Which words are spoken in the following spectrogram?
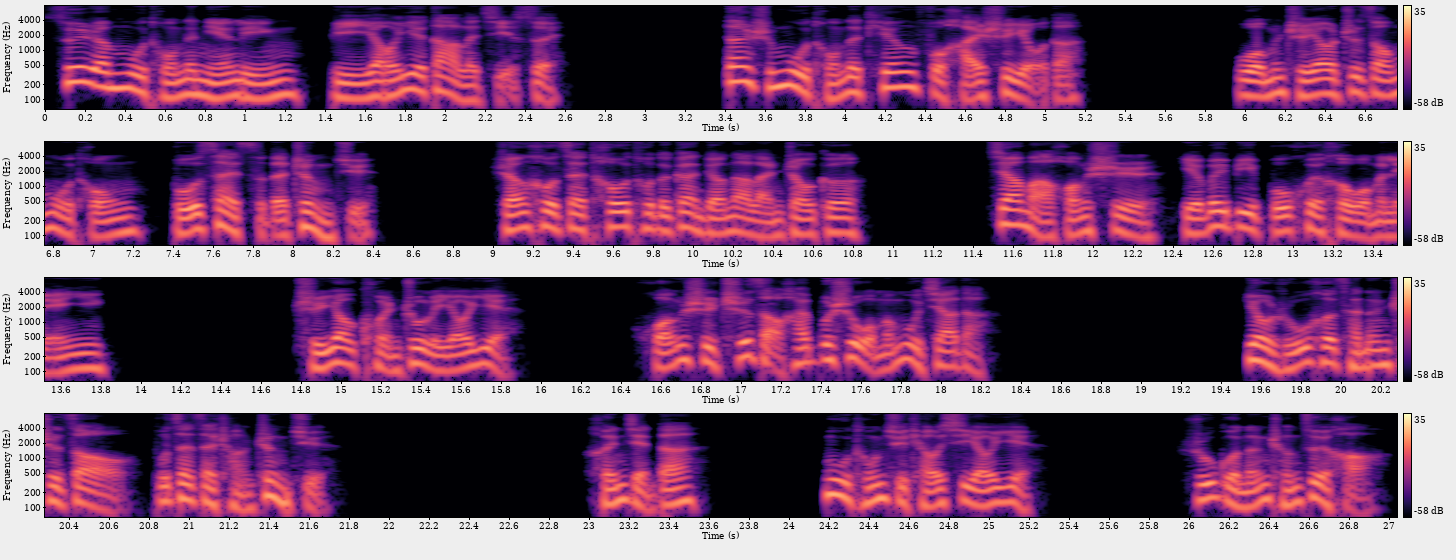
虽然牧童的年龄比妖夜大了几岁。但是牧童的天赋还是有的，我们只要制造牧童不在此的证据，然后再偷偷的干掉纳兰朝歌，加马皇室也未必不会和我们联姻。只要捆住了妖夜，皇室迟早还不是我们穆家的。要如何才能制造不在在场证据？很简单，牧童去调戏妖夜，如果能成最好，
